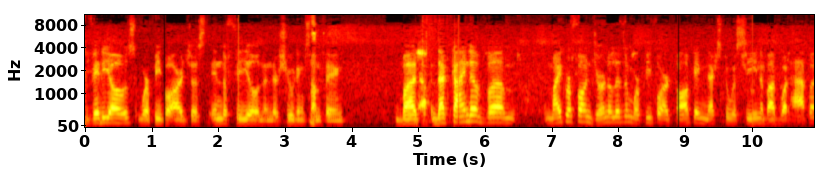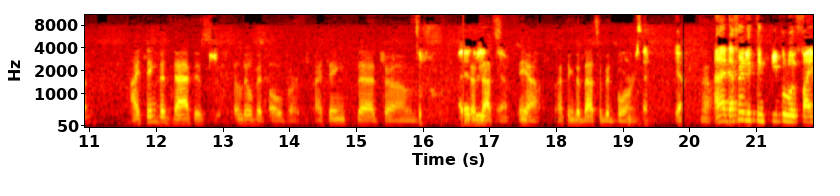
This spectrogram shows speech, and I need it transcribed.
videos where people are just in the field and they're shooting something but Yeah. that kind of um, microphone journalism where people are talking next to a scene about what happened i think that that is a little bit over i think that um, that that's yeah. yeah i think that that's a bit boring Yeah. Yeah. And I definitely think people will find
